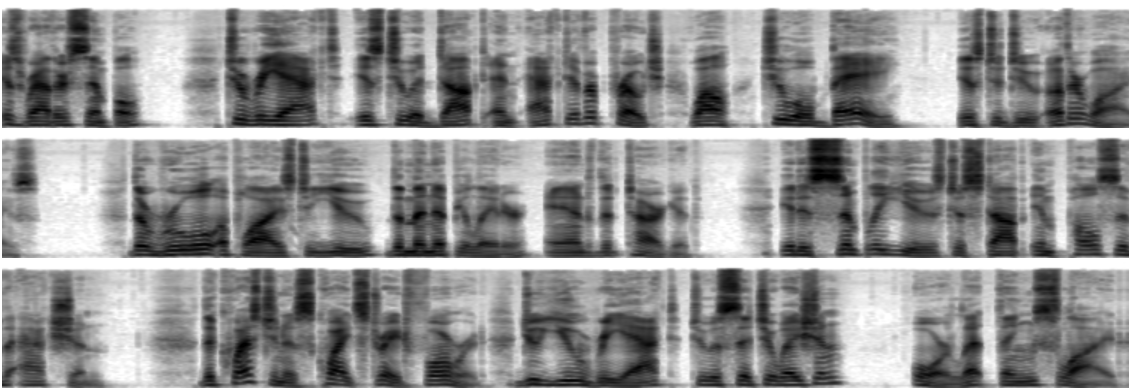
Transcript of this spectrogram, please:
is rather simple. To react is to adopt an active approach, while to obey is to do otherwise. The rule applies to you, the manipulator, and the target. It is simply used to stop impulsive action. The question is quite straightforward Do you react to a situation or let things slide?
